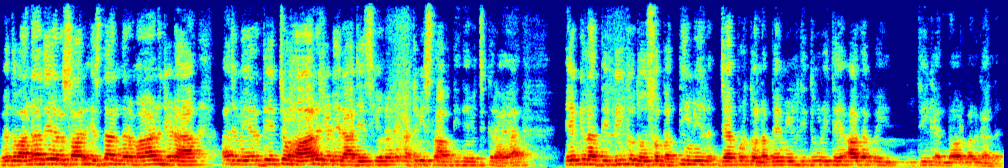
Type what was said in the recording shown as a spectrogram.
ਵਿਦਵਾਨਾਂ ਦੇ ਅਨੁਸਾਰ ਇਸ ਦਾ ਨਿਰਮਾਣ ਜਿਹੜਾ ਅਜਮੇਰ ਦੇ ਚੌਹਾਨ ਜਿਹੜੇ ਰਾਜੇ ਸੀ, ਉਹਨਾਂ ਨੇ 8ਵੀਂ ਸ਼ਤਾਬਦੀ ਦੇ ਵਿੱਚ ਕਰਾਇਆ। ਇਹ ਕਿਲਾ ਦਿੱਲੀ ਤੋਂ 232 ਮੀਲ, ਜੈਪੁਰ ਤੋਂ 90 ਮੀਲ ਦੀ ਦੂਰੀ ਤੇ। ਆ ਤਾਂ ਕੋਈ ਠੀਕ ਹੈ ਨਾਰਮਲ ਗੱਲ ਹੈ।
